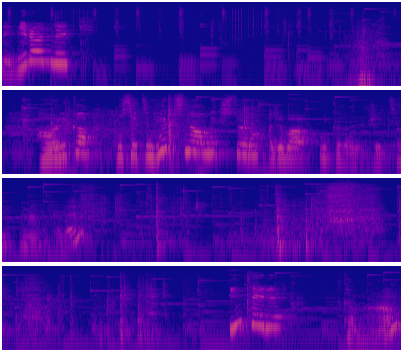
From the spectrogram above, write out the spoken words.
ve bir önlük. Harika. Bu setin hepsini almak istiyorum. Acaba ne kadar ücreti? Hemen bakalım. Bin TL. Tamam.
